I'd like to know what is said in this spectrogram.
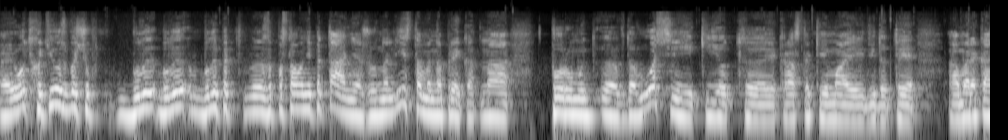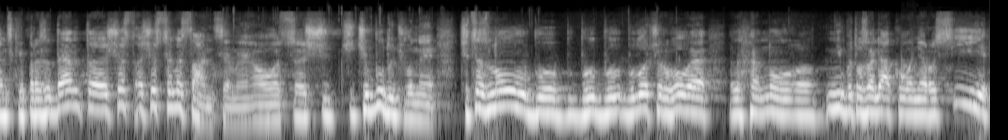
І от хотілося б, щоб були були були поставлені питання журналістами, наприклад, на форуму е, в Давосі, який от е, якраз таки має відвідати американський президент. Е, Що а що з цими санкціями? Ось чи, чи, будуть вони? Чи це знову бу- бу- бу- було чергове, ну нібито залякування Росії,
